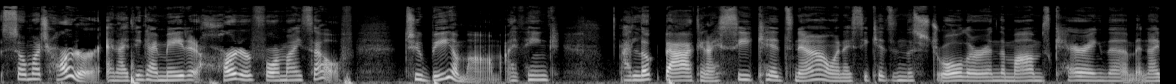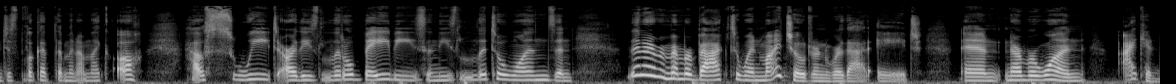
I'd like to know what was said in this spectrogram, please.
so much harder and I think I made it harder for myself to be a mom. I think I look back and I see kids now and I see kids in the stroller and the moms carrying them and I just look at them and I'm like, "Oh, how sweet are these little babies and these little ones." And then I remember back to when my children were that age. And number 1, I can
